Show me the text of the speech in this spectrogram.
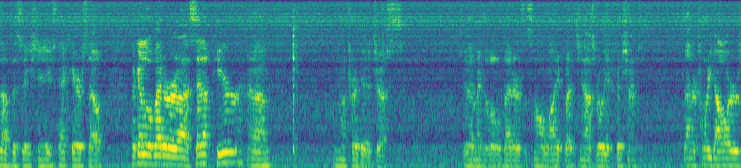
up? This is HD News Tech here. So I got a little better uh, setup here. Um, I'm gonna try to adjust. See that makes it a little better. It's a small light, but you know it's really efficient. It's under twenty dollars.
